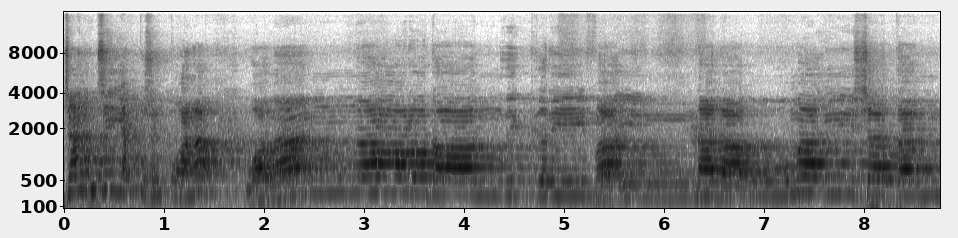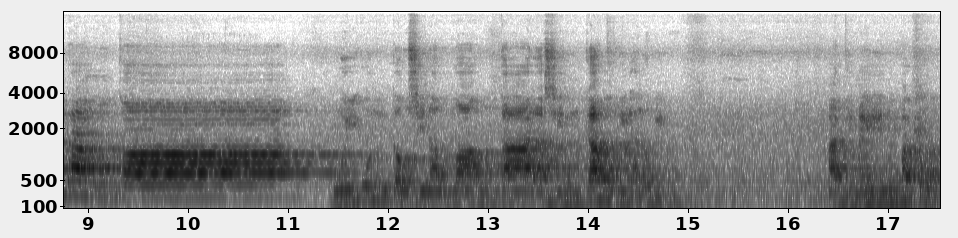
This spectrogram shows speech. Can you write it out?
Janji yak to sin Tuhana. Wa man arada an dhikri fa inna lahu ma'isyatan dangka. Allah Ta'ala sin kamu alubin. Ati may linupak ko.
